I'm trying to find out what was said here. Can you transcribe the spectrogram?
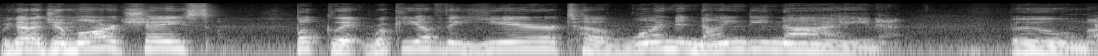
We got a Ja'Marr Chase booklet, Rookie of the Year to 199. Boom.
